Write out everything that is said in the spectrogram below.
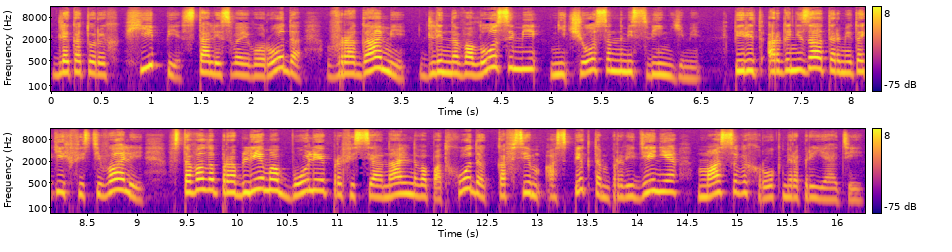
для которых хиппи стали своего рода врагами длинноволосыми нечесанными свиньями. Перед организаторами таких фестивалей вставала проблема более профессионального подхода ко всем аспектам проведения массовых рок-мероприятий.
